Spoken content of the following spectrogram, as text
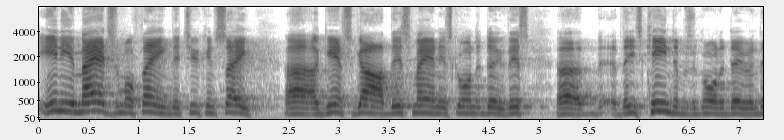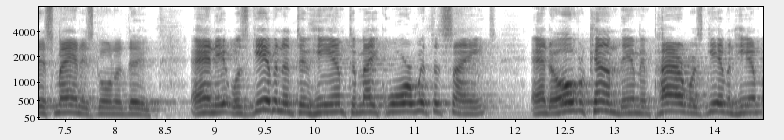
any imaginable thing that you can say uh, against God, this man is going to do. This, uh, th- these kingdoms are going to do, and this man is going to do. And it was given unto him to make war with the saints and to overcome them, and power was given him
